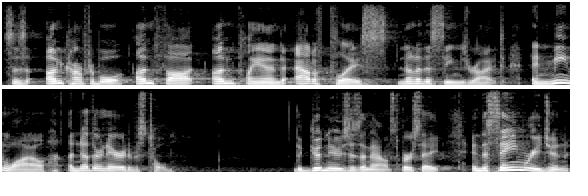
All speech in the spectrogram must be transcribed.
says uncomfortable, unthought, unplanned, out of place. None of this seems right. And meanwhile, another narrative is told. The good news is announced. Verse 8 In the same region,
